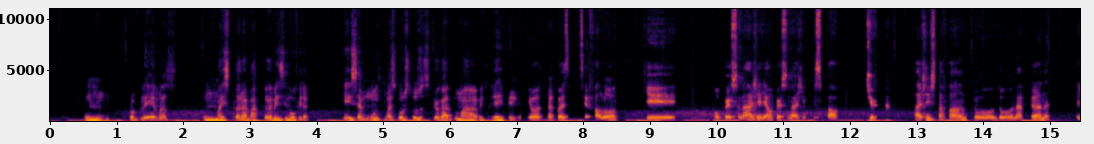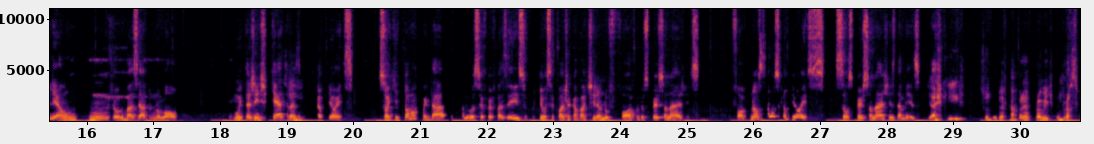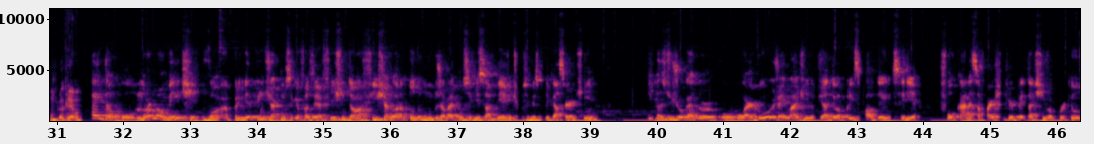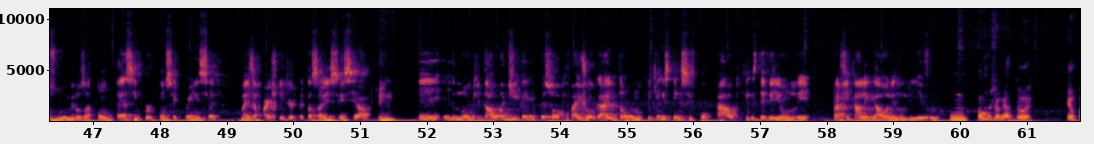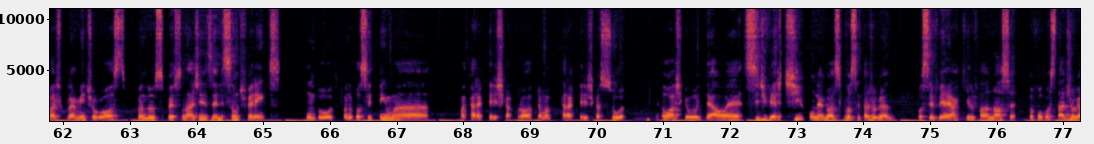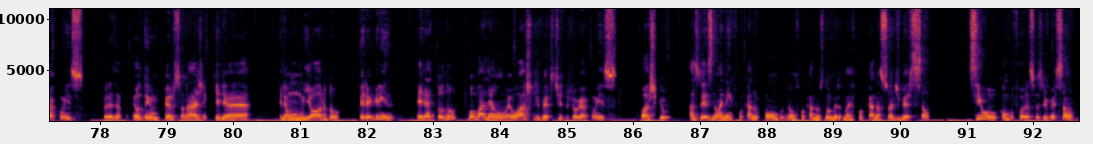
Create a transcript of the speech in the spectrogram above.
com problemas, com uma história bacana, bem desenvolvida, que isso é muito mais gostoso de ser jogado numa aventura de RPG. E outra coisa que você falou, que o personagem ele é um personagem principal. Tipo, a gente tá falando do, do Narcana, ele é um, um jogo baseado no LoL. E muita gente quer trazer os campeões. Só que toma cuidado quando você for fazer isso, porque você pode acabar tirando o foco dos personagens. O foco não são os campeões, são os personagens da mesa. E acho que isso vai ficar provavelmente para um próximo programa. É, então, normalmente, vou, primeiro que a gente já conseguiu fazer a ficha, então a ficha agora todo mundo já vai conseguir saber, a gente conseguiu explicar certinho. Dicas de jogador, o, o Ardu, eu já imagino que já deu a principal dele, que seria focar nessa parte interpretativa, porque os números acontecem por consequência mas a parte de interpretação é essencial. Sim. E, Luke, dá uma dica aí pro pessoal que vai jogar, então, no que, que eles têm que se focar, o que, que eles deveriam ler para ficar legal ali no livro. Hum, como jogador, eu particularmente eu gosto quando os personagens eles são diferentes um do outro. Quando você tem uma, uma característica própria, uma característica sua. Eu acho que o ideal é se divertir com o negócio que você está jogando. Você vê aquilo e fala, nossa, eu vou gostar de jogar com isso. Por exemplo, eu tenho um personagem que ele é, ele é um Yordle peregrino. Ele é todo bobalhão. Eu acho divertido jogar com isso. Eu acho que às vezes não é nem focar no combo, não focar nos números, mas focar na sua diversão. Se o combo for a sua diversão,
